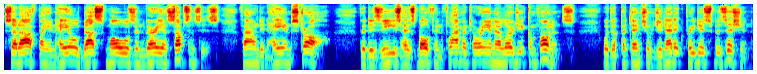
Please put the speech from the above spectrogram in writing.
Set off by inhaled dust, moles, and various substances found in hay and straw, the disease has both inflammatory and allergic components, with a potential genetic predisposition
